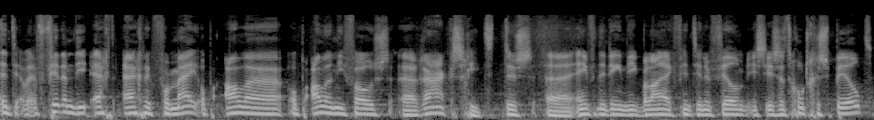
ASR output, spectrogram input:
een film die echt eigenlijk voor mij op alle, op alle niveaus eh, raak schiet. Dus eh, een van de dingen die ik belangrijk vind in een film is, is het goed gespeeld.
